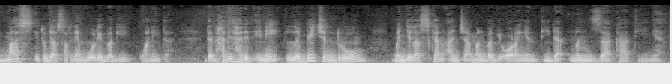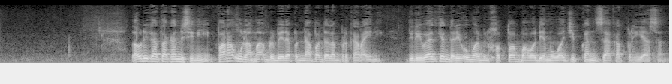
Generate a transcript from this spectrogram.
emas itu dasarnya boleh bagi wanita. Dan hadis-hadis ini lebih cenderung menjelaskan ancaman bagi orang yang tidak menzakatinya. Lalu dikatakan di sini, para ulama berbeda pendapat dalam perkara ini. Diriwayatkan dari Umar bin Khattab bahwa dia mewajibkan zakat perhiasan.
